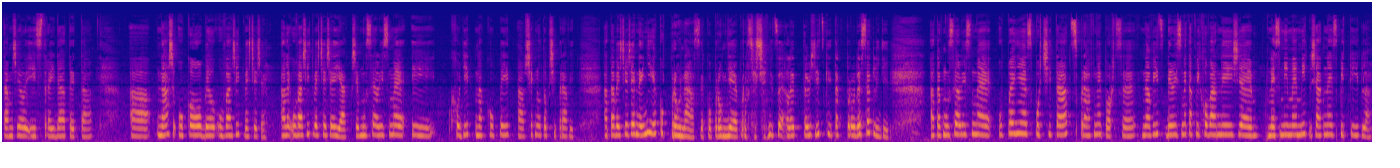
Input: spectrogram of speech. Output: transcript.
tam žil i strejda, teta. A náš úkol byl uvařit večeře. Ale uvařit večeře jak? Že museli jsme i chodit, nakupit a všechno to připravit. A ta večeře není jako pro nás, jako pro mě, pro sešenice, ale to je vždycky tak pro deset lidí. A tak museli jsme úplně spočítat správné porce. Navíc byli jsme tak vychováni, že nesmíme mít žádné zbytky jídla.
